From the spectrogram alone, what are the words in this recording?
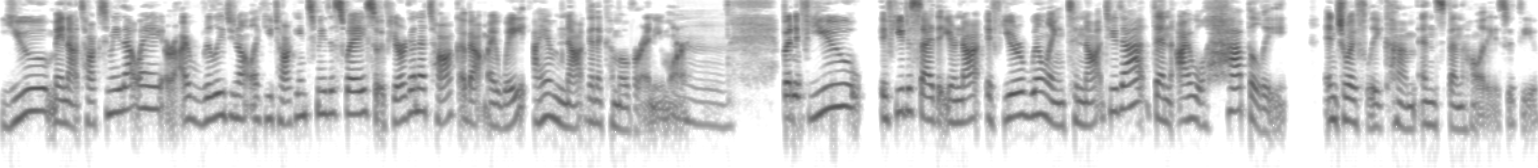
you may not talk to me that way or i really do not like you talking to me this way so if you're going to talk about my weight i am not going to come over anymore. Mm. but if you if you decide that you're not if you're willing to not do that then i will happily and joyfully come and spend the holidays with you.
